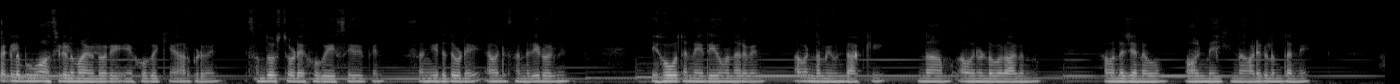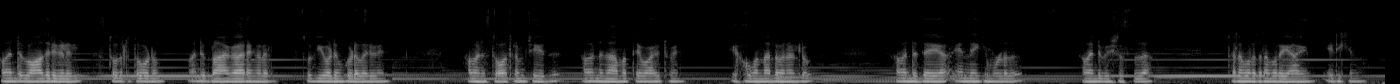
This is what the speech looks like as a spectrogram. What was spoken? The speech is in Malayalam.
സകല ഭൂവാസികളുമായുള്ളവരെ യഹോബയ്ക്ക് ആർപ്പെടുവൻ. സന്തോഷത്തോടെ യഹോബയെ സേവിപ്പൻ. സംഗീതത്തോടെ അവന്റെ സന്നദ്ധിയിൽ വരുവൻ യഹോവ തന്നെ ദൈവമെന്നറിവൻ അവൻ നമ്മെ ഉണ്ടാക്കി. നാം അവനുള്ളവരാകുന്നു. അവന്റെ ജനവും അവൻ മേയ്ക്കുന്ന ആടുകളും തന്നെ അവന്റെ വാതിലുകളിൽ സ്തോത്രത്തോടും അവന്റെ പ്രാകാരങ്ങളിൽ സ്തുതിയോടും കൂടെ വരുവൻ. അവൻ സ്തോത്രം ചെയ്ത് അവന്റെ നാമത്തെ വാഴ്ത്തുവൻ. യഹോവ നല്ലവനല്ലോ. അവന്റെ ദയ എന്നേക്കുമുള്ളത് അവന്റെ വിശ്വസ്തത തലമുറ തലമുറയായും ഇരിക്കുന്നു.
